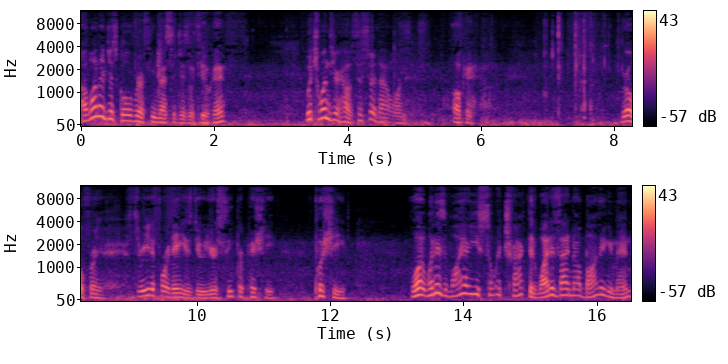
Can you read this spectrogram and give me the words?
I want to just go over a few messages with you, okay? Which one's your house? This or that one? Okay. Bro, for three to four days, dude, you're super pushy. Pushy. What what is why are you so attracted? Why does that not bother you, man?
